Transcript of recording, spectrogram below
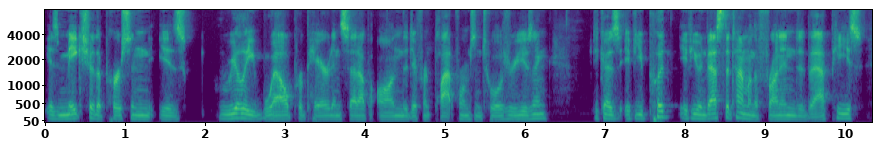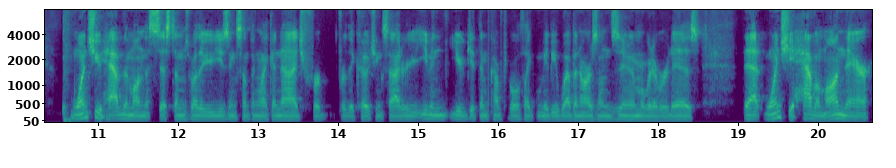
is make sure the person is really well prepared and set up on the different platforms and tools you're using because if you put if you invest the time on the front end of that piece once you have them on the systems, whether you're using something like a nudge for for the coaching side, or you even you get them comfortable with like maybe webinars on Zoom or whatever it is, that once you have them on there,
